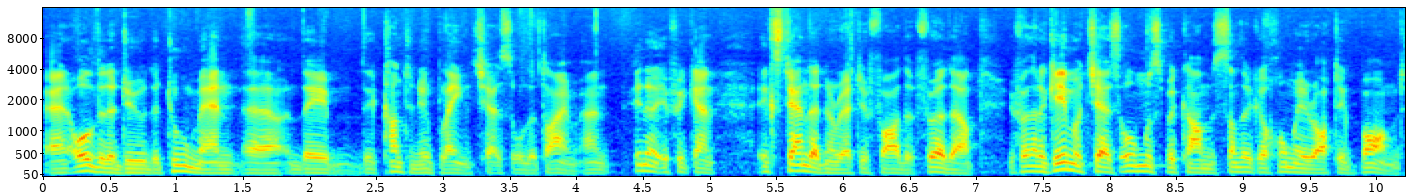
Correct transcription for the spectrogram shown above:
And all that they do, the two men, uh, they, they continue playing chess all the time. And you know, if we can extend that narrative farther, further, you find that a game of chess almost becomes something like a homoerotic bond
